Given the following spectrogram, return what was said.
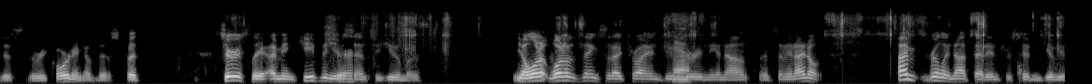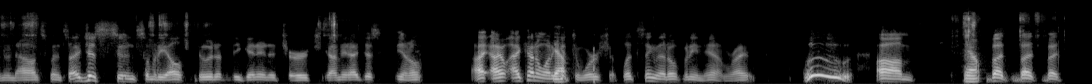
just the recording of this. But seriously, I mean, keeping sure. your sense of humor. You know, one, one of the things that I try and do yeah. during the announcements. I mean, I don't I'm really not that interested in giving announcements. I just assume somebody else do it at the beginning of church. I mean, I just, you know, I I, I kind of want to get to worship. Let's sing that opening hymn, right? Woo! Um, yeah. But but but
